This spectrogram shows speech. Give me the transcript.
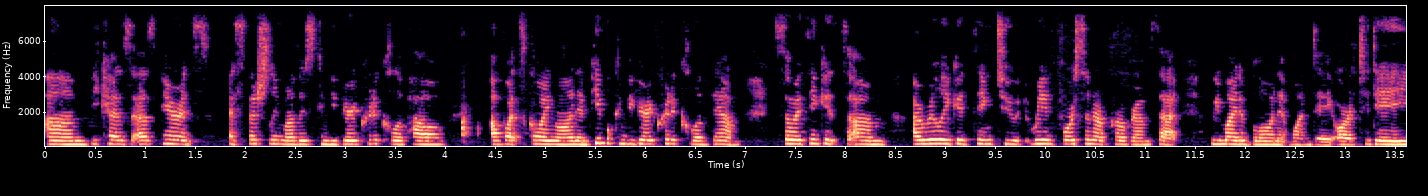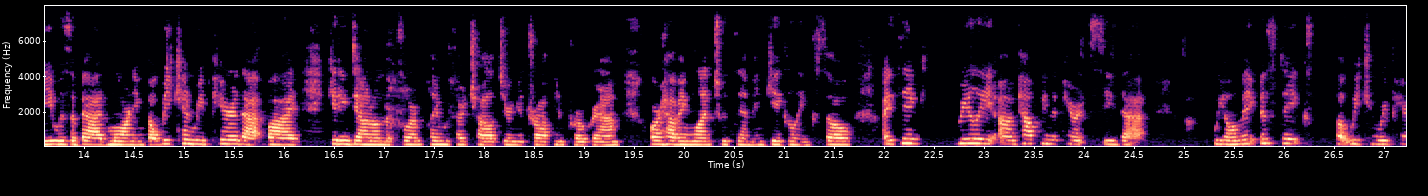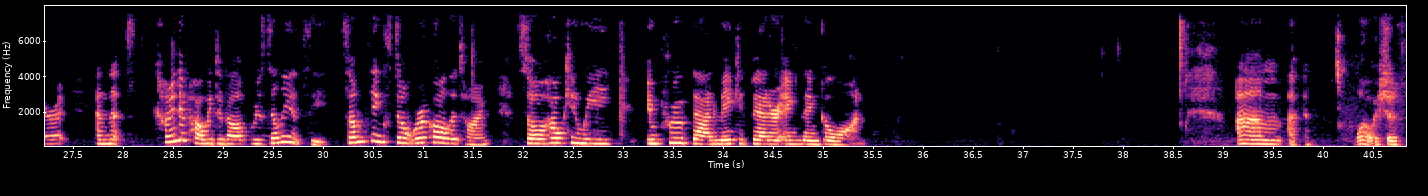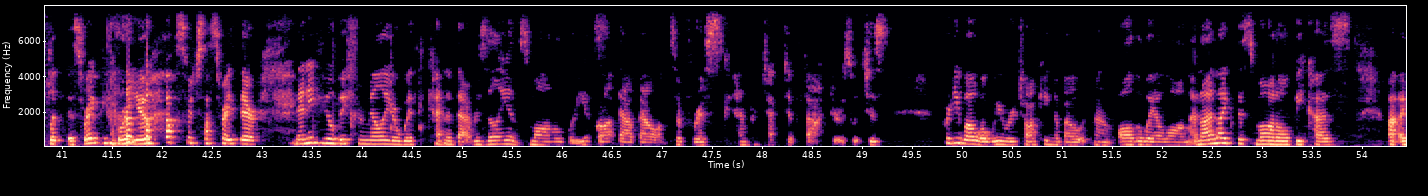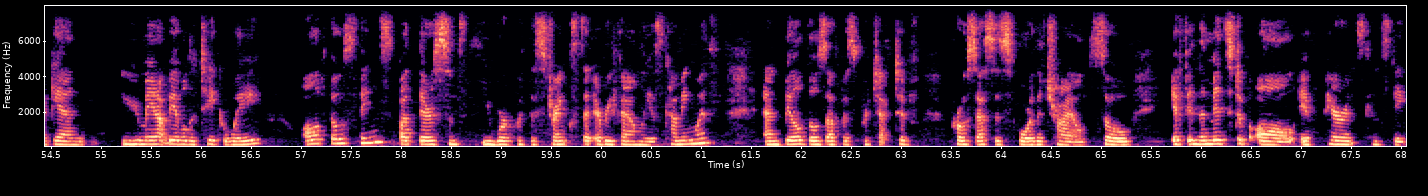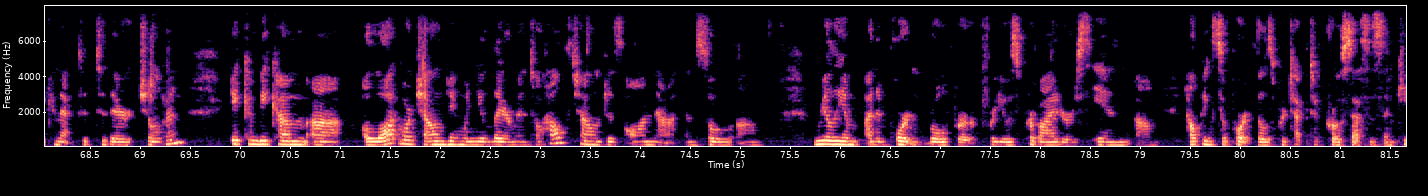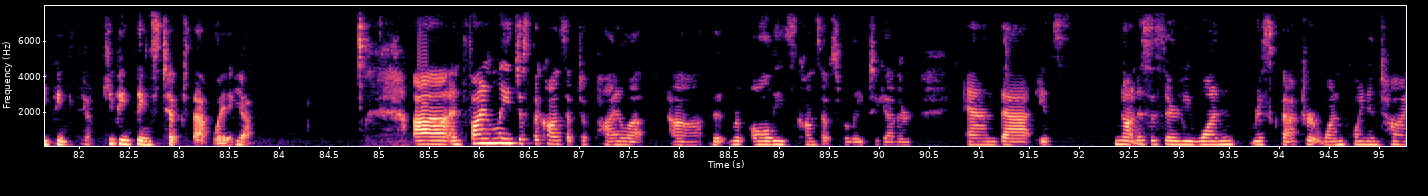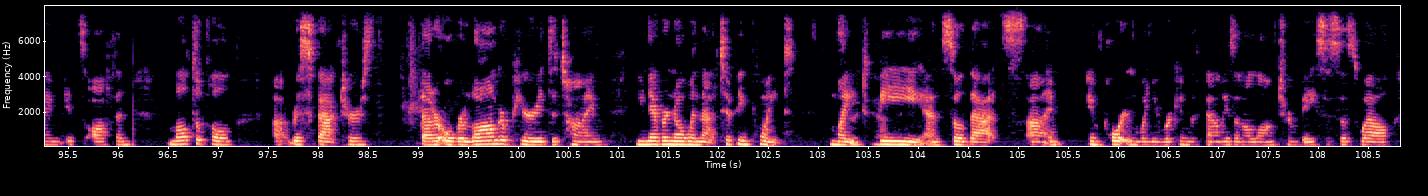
um, because as parents, especially mothers, can be very critical of how of what's going on, and people can be very critical of them. So I think it's um, a really good thing to reinforce in our programs that we might have blown it one day, or today was a bad morning, but we can repair that by getting down on the floor and playing with our child during a drop-in program, or having lunch with them and giggling. So I think really um, helping the parents see that we all make mistakes, but we can repair it. And that's kind of how we develop resiliency. Some things don't work all the time. So, how can we improve that and make it better and then go on? Um, uh, wow, I should have flipped this right before you switch this right there. Many of you will be familiar with kind of that resilience model where you've got that balance of risk and protective factors, which is pretty well what we were talking about um, all the way along. And I like this model because, uh, again, you may not be able to take away all of those things, but there's some, you work with the strengths that every family is coming with and build those up as protective processes for the child. So if in the midst of all, if parents can stay connected to their children, it can become uh, a lot more challenging when you layer mental health challenges on that. And so um, really an important role for, for you as providers in um, helping support those protective processes and keeping Yeah. keeping things tipped that way. Yeah. Uh, and finally, just the concept of pile up, uh, that re- all these concepts relate together, and that it's not necessarily one risk factor at one point in time. It's often multiple uh, risk factors that are over longer periods of time. You never know when that tipping point might to be, and so that's uh, important when you're working with families on a long-term basis as well.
